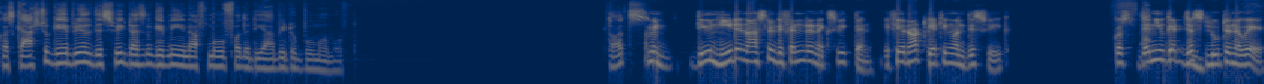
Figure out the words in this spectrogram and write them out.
Because cash to Gabriel this week doesn't give me enough move for the DRB to Mbeumo move. Thoughts? I mean, do you need an Arsenal defender next week then? If you're not getting one this week, because then you get just Luton away.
